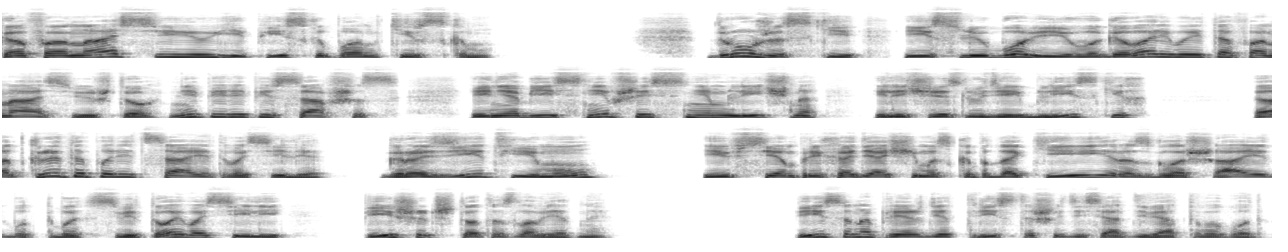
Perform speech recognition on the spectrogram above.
К Афанасию, епископу Анкирскому. Дружески и с любовью выговаривает Афанасию, что, не переписавшись и не объяснившись с ним лично или через людей близких, открыто порицает Василия, грозит ему и всем приходящим из Каппадокии разглашает, будто бы святой Василий пишет что-то зловредное. Писано прежде 369 года.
